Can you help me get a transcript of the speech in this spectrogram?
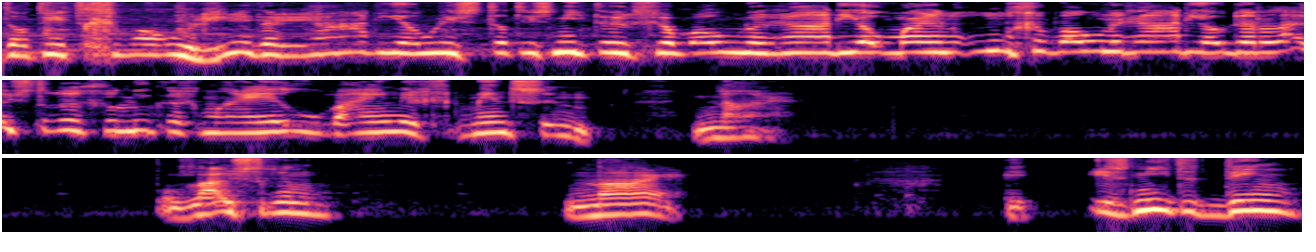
Dat dit gewoon Ridder Radio is. Dat is niet een gewone radio, maar een ongewone radio. Daar luisteren gelukkig maar heel weinig mensen naar. Want luisteren naar is niet het ding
